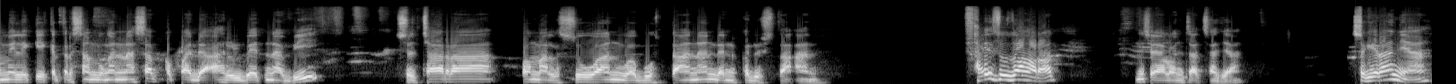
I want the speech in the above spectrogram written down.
memiliki ketersambungan nasab kepada ahlul bait Nabi secara pemalsuan, wabuhtanan, dan kedustaan. Hai Zaharat, ini saya loncat saja. Sekiranya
